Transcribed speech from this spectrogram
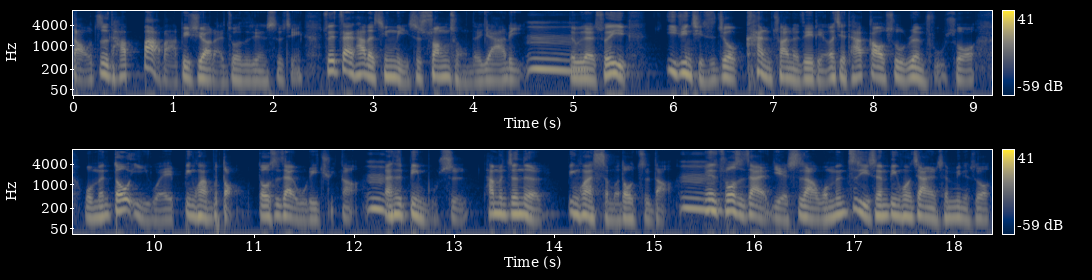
导致他爸爸必须要来做这件事情，所以在他的心里是双重的压力，嗯，对不对？所以易俊其实就看穿了这一点，而且他告诉润福说，我们都以为病患不懂，都是在无理取闹，嗯，但是并不是，他们真的。病患什么都知道，嗯，因为说实在也是啊，我们自己生病或家人生病的时候，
